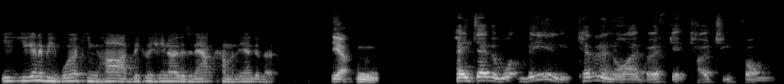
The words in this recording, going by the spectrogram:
you're going to be working hard because you know there's an outcome at the end of it. Yeah. Mm. Hey David, what me and Kevin and I both get coaching from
